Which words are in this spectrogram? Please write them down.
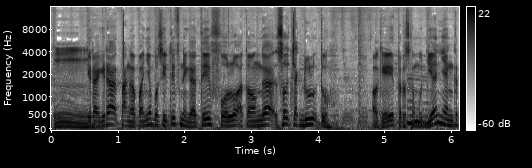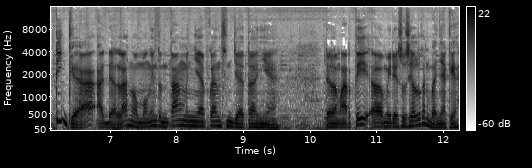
Hmm. Kira-kira tanggapannya positif, negatif, follow atau enggak? So cek dulu tuh. Oke, terus kemudian yang ketiga adalah ngomongin tentang menyiapkan senjatanya. Dalam arti eh, media sosial itu kan banyak ya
